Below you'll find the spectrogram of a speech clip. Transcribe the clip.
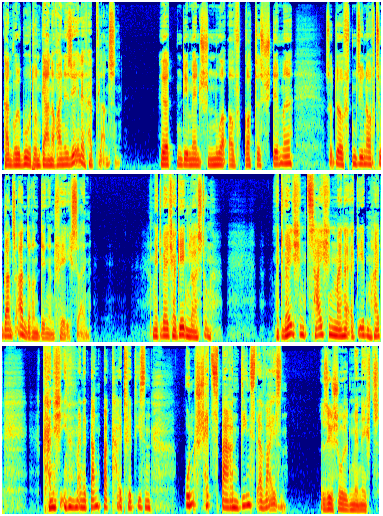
kann wohl gut und gern auch eine Seele verpflanzen. Hörten die Menschen nur auf Gottes Stimme, so dürften sie noch zu ganz anderen Dingen fähig sein. Mit welcher Gegenleistung, mit welchem Zeichen meiner Ergebenheit kann ich Ihnen meine Dankbarkeit für diesen unschätzbaren Dienst erweisen? Sie schulden mir nichts.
